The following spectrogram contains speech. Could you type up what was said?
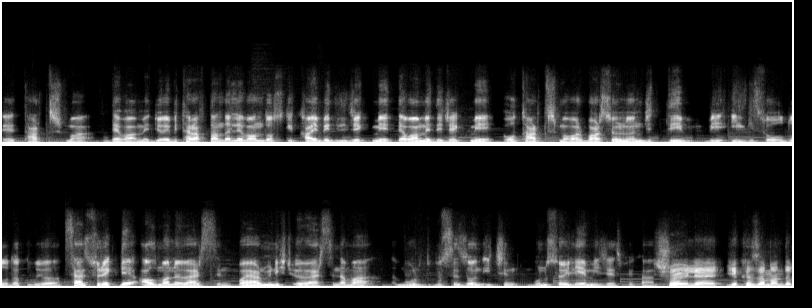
e, tartışma devam ediyor. E, bir taraftan da Lewandowski kaybedilecek mi, devam edecek mi o tartışma var. Barcelona'nın ciddi bir ilgisi olduğu da oluyor. Sen sürekli Alman översin, Bayern Münih översin ama bu, bu sezon için bunu söyleyemeyeceğiz pek abi. Şöyle yakın zamanda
